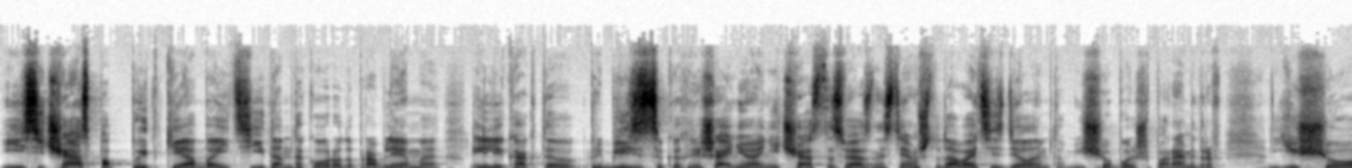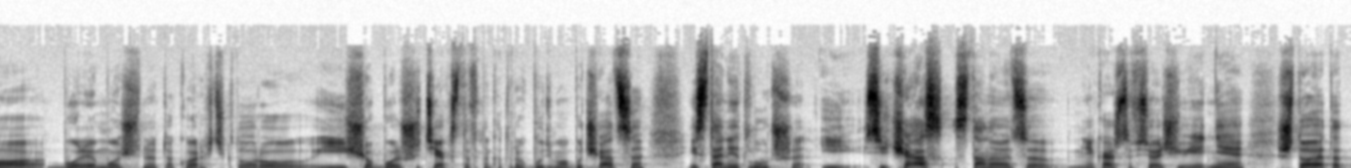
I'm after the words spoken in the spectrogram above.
И сейчас попытки обойти там такого рода проблемы или как-то приблизиться к их решению, они часто связаны с тем, что давайте сделаем там еще больше параметров, параметров, еще более мощную такую архитектуру и еще больше текстов, на которых будем обучаться, и станет лучше. И сейчас становится, мне кажется, все очевиднее, что это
